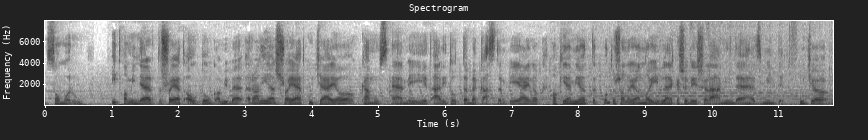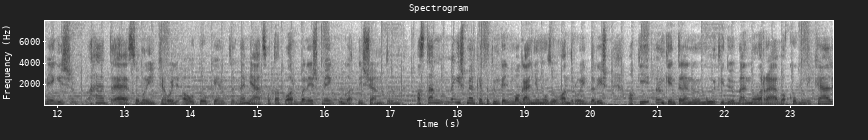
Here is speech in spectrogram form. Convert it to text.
szomorú. Itt van mindjárt a saját autónk, amiben Rania saját kutyája, Camus elméjét állította be Custom AI-nak, aki emiatt pontosan olyan naív lelkesedéssel áll mindenhez, mint egy kutya, mégis hát elszomorítja, hogy autóként nem játszhat a parkban, és még ugatni sem tud. Aztán megismerkedhetünk egy magánnyomozó androiddal is, aki önkéntelenül múlt időben narrálva kommunikál,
